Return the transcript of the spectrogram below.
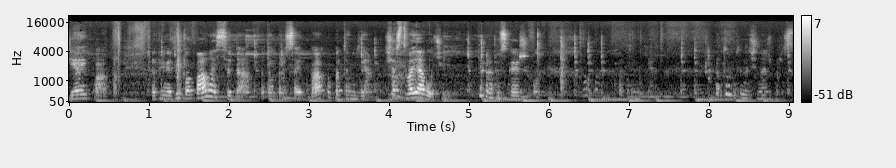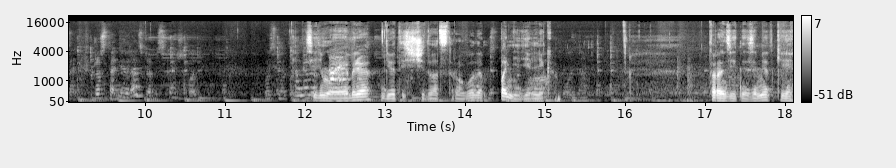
я и папа. Например, ты попала сюда, потом бросает папа, потом я. Сейчас твоя очередь. Ты пропускаешь ход. Потом я. Потом ты начинаешь бросать. Просто один раз пропускаешь ход. Вот смотри. 7 ноября 2022 года, понедельник. Транзитные заметки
